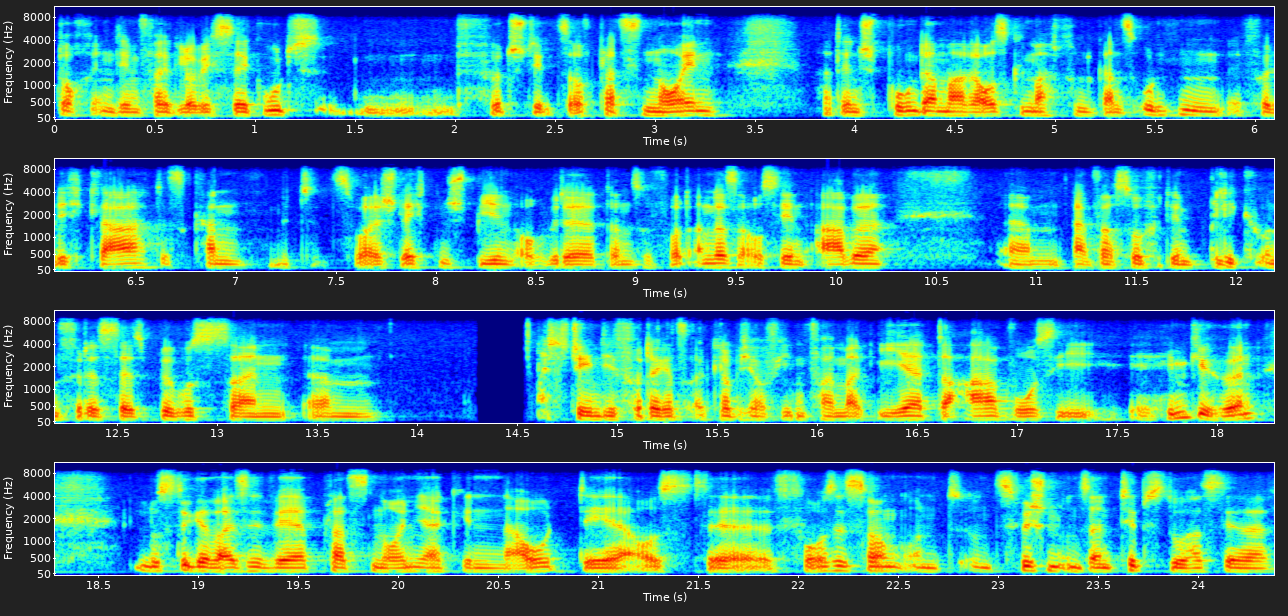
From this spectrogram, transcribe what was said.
doch in dem Fall, glaube ich, sehr gut. Fürth steht jetzt auf Platz 9, hat den Sprung da mal rausgemacht von ganz unten. Völlig klar, das kann mit zwei schlechten Spielen auch wieder dann sofort anders aussehen. Aber ähm, einfach so für den Blick und für das Selbstbewusstsein ähm, stehen die Fürther jetzt, glaube ich, auf jeden Fall mal eher da, wo sie äh, hingehören. Lustigerweise wäre Platz 9 ja genau der aus der Vorsaison und, und zwischen unseren Tipps, du hast ja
